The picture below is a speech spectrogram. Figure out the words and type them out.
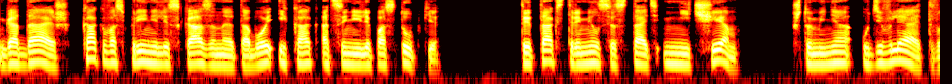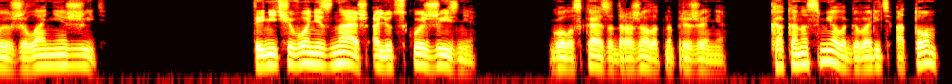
Гадаешь, как восприняли сказанное тобой и как оценили поступки. Ты так стремился стать ничем, что меня удивляет твое желание жить. «Ты ничего не знаешь о людской жизни», — голос Кая задрожал от напряжения. Как она смела говорить о том,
